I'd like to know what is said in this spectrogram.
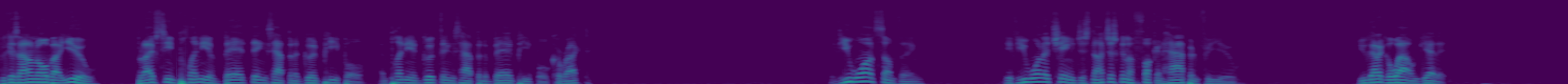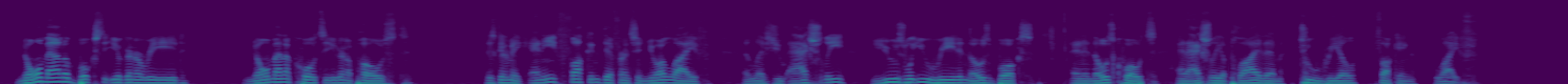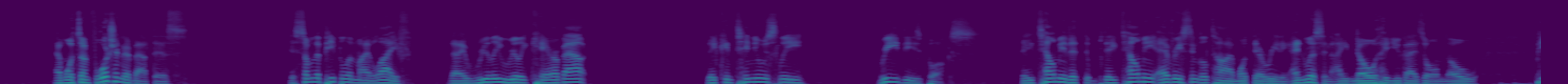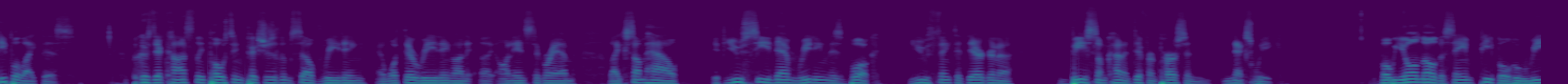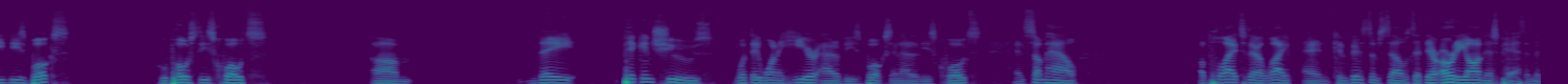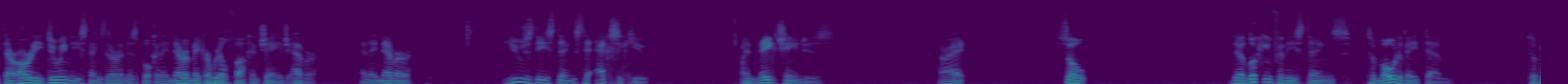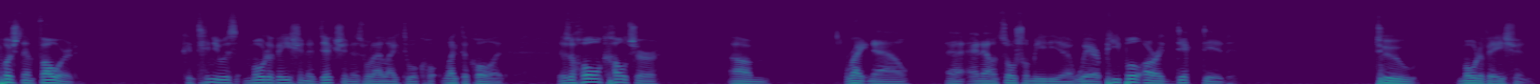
Because I don't know about you, but I've seen plenty of bad things happen to good people and plenty of good things happen to bad people, correct? If you want something, if you want to change, it's not just going to fucking happen for you. You got to go out and get it. No amount of books that you're going to read, no amount of quotes that you're going to post is going to make any fucking difference in your life unless you actually use what you read in those books and in those quotes and actually apply them to real fucking life. And what's unfortunate about this is some of the people in my life that I really, really care about, they continuously read these books. They tell me that they tell me every single time what they're reading. And listen, I know that you guys all know people like this because they're constantly posting pictures of themselves reading and what they're reading on uh, on Instagram. Like somehow, if you see them reading this book, you think that they're gonna be some kind of different person next week. But we all know the same people who read these books, who post these quotes, um, they pick and choose what they want to hear out of these books and out of these quotes and somehow apply it to their life and convince themselves that they're already on this path and that they're already doing these things that are in this book and they never make a real fucking change ever. And they never use these things to execute and make changes. All right? So they're looking for these things to motivate them, to push them forward. continuous motivation addiction is what I like to like to call it. There's a whole culture um, right now and on social media where people are addicted to motivation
